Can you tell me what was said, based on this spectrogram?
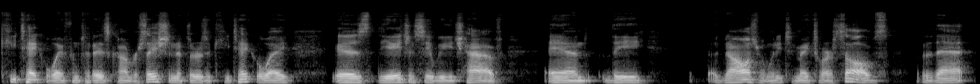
key takeaway from today's conversation, if there is a key takeaway, is the agency we each have and the acknowledgement we need to make to ourselves that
